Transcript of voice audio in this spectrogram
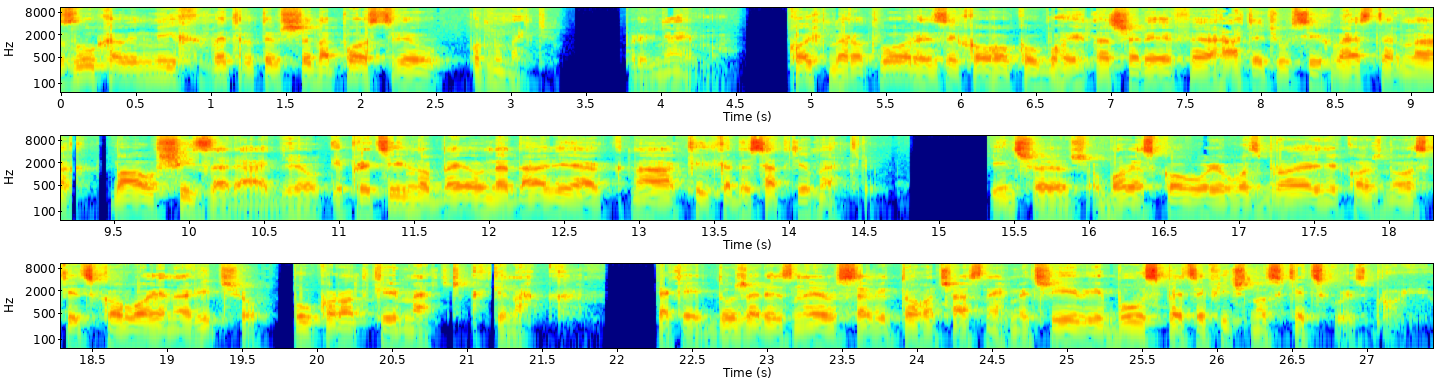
з лука він міг, витративши на постріл одну мить. Порівняємо. Кольт миротворець, якого ковбої та шерифи гатять у всіх вестернах, мав шість зарядів і прицільно бив не далі, як на кілька десятків метрів. Іншою ж обов'язковою в озброєнні кожного скітського воїна річчю був короткий меч Акінак, який дуже різнився від тогочасних мечів і був специфічно скітською зброєю.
